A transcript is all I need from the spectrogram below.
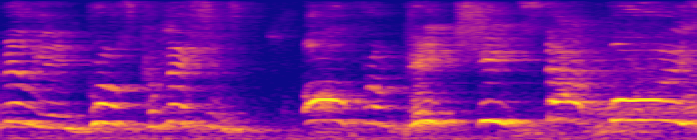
million in gross commissions, all from Pink Sheep Stock Boys!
